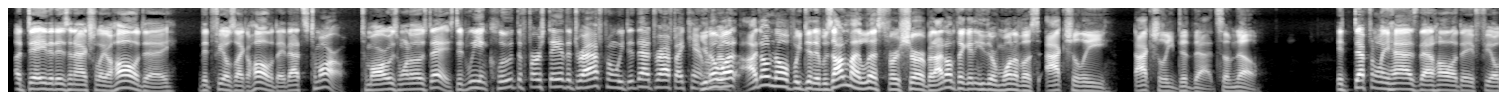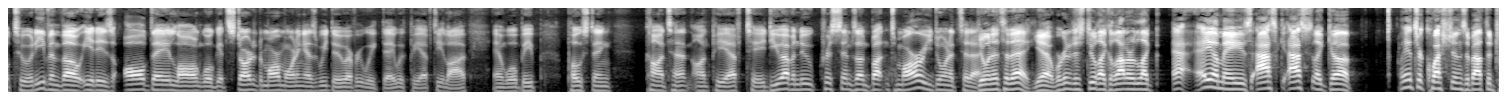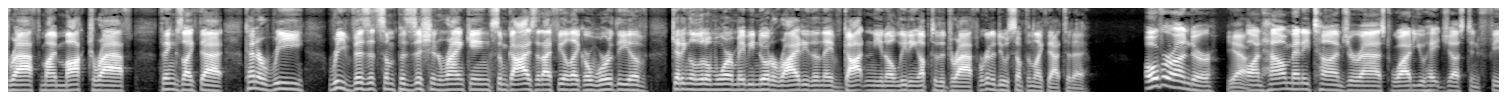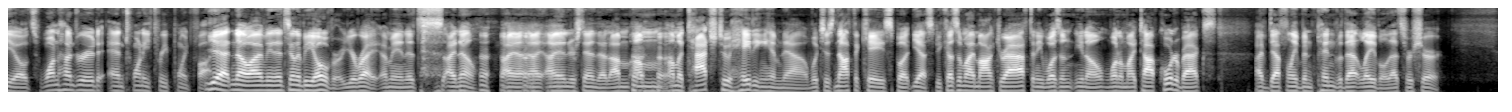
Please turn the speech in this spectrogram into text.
a day that isn't actually a holiday that feels like a holiday. That's tomorrow. Tomorrow is one of those days. Did we include the first day of the draft when we did that draft? I can't You know remember. what? I don't know if we did. It was on my list for sure, but I don't think either one of us actually actually did that. So no. It definitely has that holiday feel to it, even though it is all day long. We'll get started tomorrow morning, as we do every weekday with PFT Live, and we'll be posting content on PFT. Do you have a new Chris Simms unbutton tomorrow, or are you doing it today? Doing it today. Yeah, we're gonna just do like a lot of like AMAs. Ask ask like uh, answer questions about the draft, my mock draft, things like that. Kind of re revisit some position rankings, some guys that I feel like are worthy of getting a little more maybe notoriety than they've gotten. You know, leading up to the draft. We're gonna do something like that today. Over under Yeah. on how many times you're asked, why do you hate Justin Fields? 123.5. Yeah, no, I mean it's going to be over. You're right. I mean it's. I know. I, I I understand that. I'm I'm I'm attached to hating him now, which is not the case. But yes, because of my mock draft, and he wasn't, you know, one of my top quarterbacks. I've definitely been pinned with that label. That's for sure.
